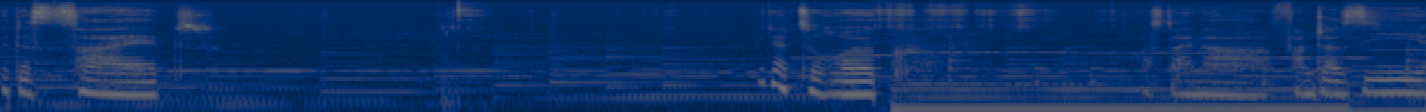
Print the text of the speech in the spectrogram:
wird es Zeit, wieder zurück aus deiner Fantasie.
